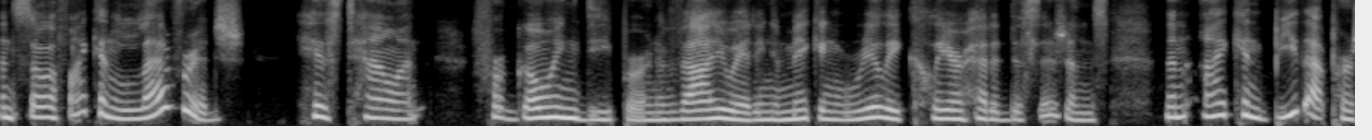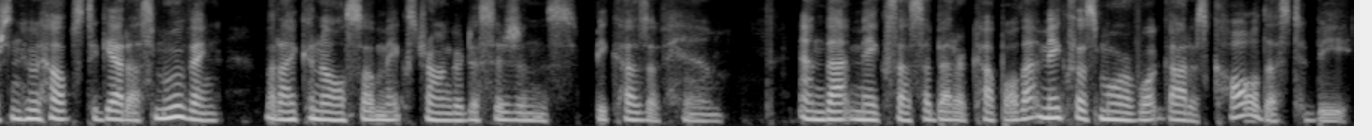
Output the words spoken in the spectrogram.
And so if I can leverage his talent for going deeper and evaluating and making really clear headed decisions, then I can be that person who helps to get us moving, but I can also make stronger decisions because of him. And that makes us a better couple. That makes us more of what God has called us to be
